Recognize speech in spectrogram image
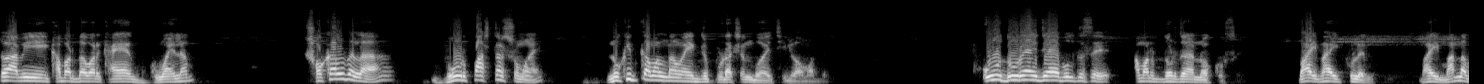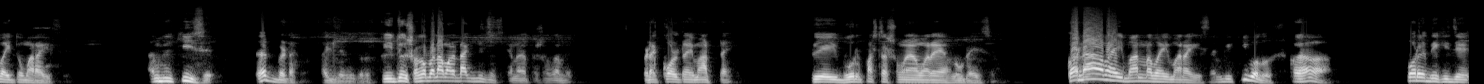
তো আমি খাবার দাবার খায় ঘুমাইলাম। সকালবেলা ভোর পাঁচটার সময় নকিদ কামাল নামে একজন প্রোডাকশন বয় ছিল আমাদের। ও দৌড়ায় যায় বলতেছে আমার দরজা নক করছে। ভাই ভাই খুলেন। ভাই মান্না ভাই তো মারা গেছে। আমি কি ধ্যাৎ বেটা করো। তুই তো সকালবেলা আমার ডাক দিচ্ছিস কেন এত সকালে? বেটা কল টাইম আটটায়। তুই এই ভোর পাঁচটার সময় আমার এখন উঠাইছে। কয় না ভাই মান্না ভাই মারা গেছে। আমি কি, বলোস? কয় পরে দেখি যে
